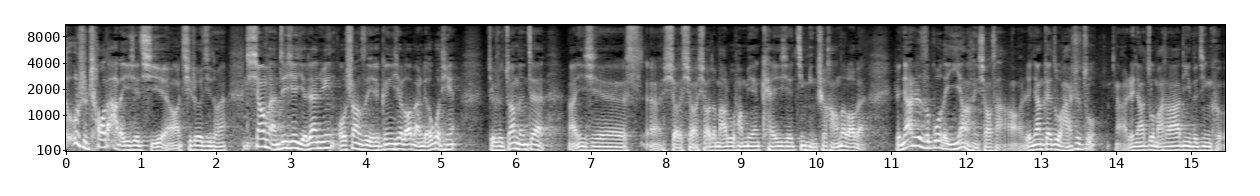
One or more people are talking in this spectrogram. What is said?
都是超大的一些企业啊，汽车集团。相反，这些野战军，我上次也跟一些老板聊过天，就是专门在啊一些呃小小小的马路旁边开一些精品车行的老板，人家日子过得一样很潇洒啊，人家该做还是做啊，人家做玛莎拉蒂的进口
